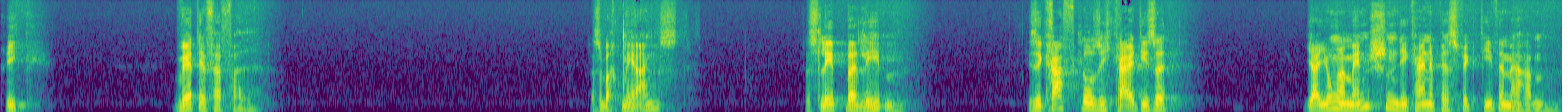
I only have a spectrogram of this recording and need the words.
Krieg, Werteverfall. Das macht mir Angst. Das lebt mein Leben. Diese Kraftlosigkeit, diese ja junge Menschen, die keine Perspektive mehr haben.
